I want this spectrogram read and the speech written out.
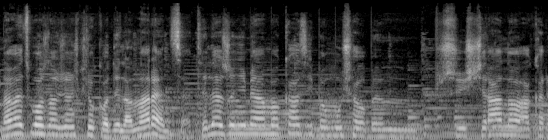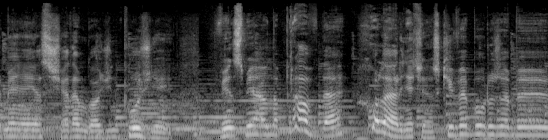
Nawet można wziąć krokodyla na ręce, tyle że nie miałem okazji, bo musiałbym przyjść rano, a karmienie jest 7 godzin później. Więc miałem naprawdę cholernie ciężki wybór, żeby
